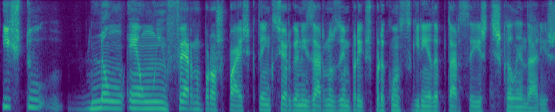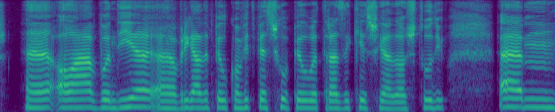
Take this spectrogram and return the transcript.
Isto não é um inferno para os pais que têm que se organizar organizar nos empregos para conseguirem adaptar-se a estes calendários? Uh, olá, bom dia. Uh, obrigada pelo convite. Peço desculpa pelo atraso aqui a chegada ao estúdio. Um,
